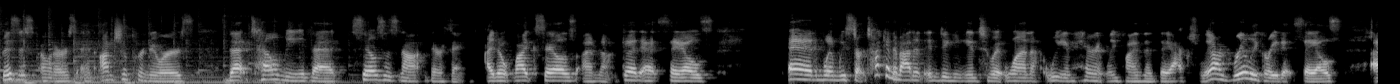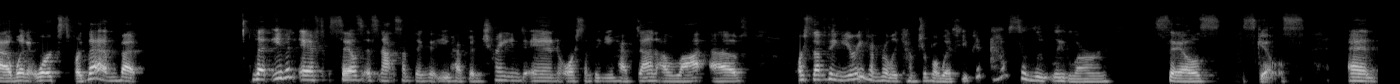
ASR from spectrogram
business owners and entrepreneurs that tell me that sales is not their thing. I don't like sales, I'm not good at sales. And when we start talking about it and digging into it, one, we inherently find that they actually are really great at sales uh, when it works for them. But that even if sales is not something that you have been trained in or something you have done a lot of or something you're even really comfortable with, you can absolutely learn sales skills. And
